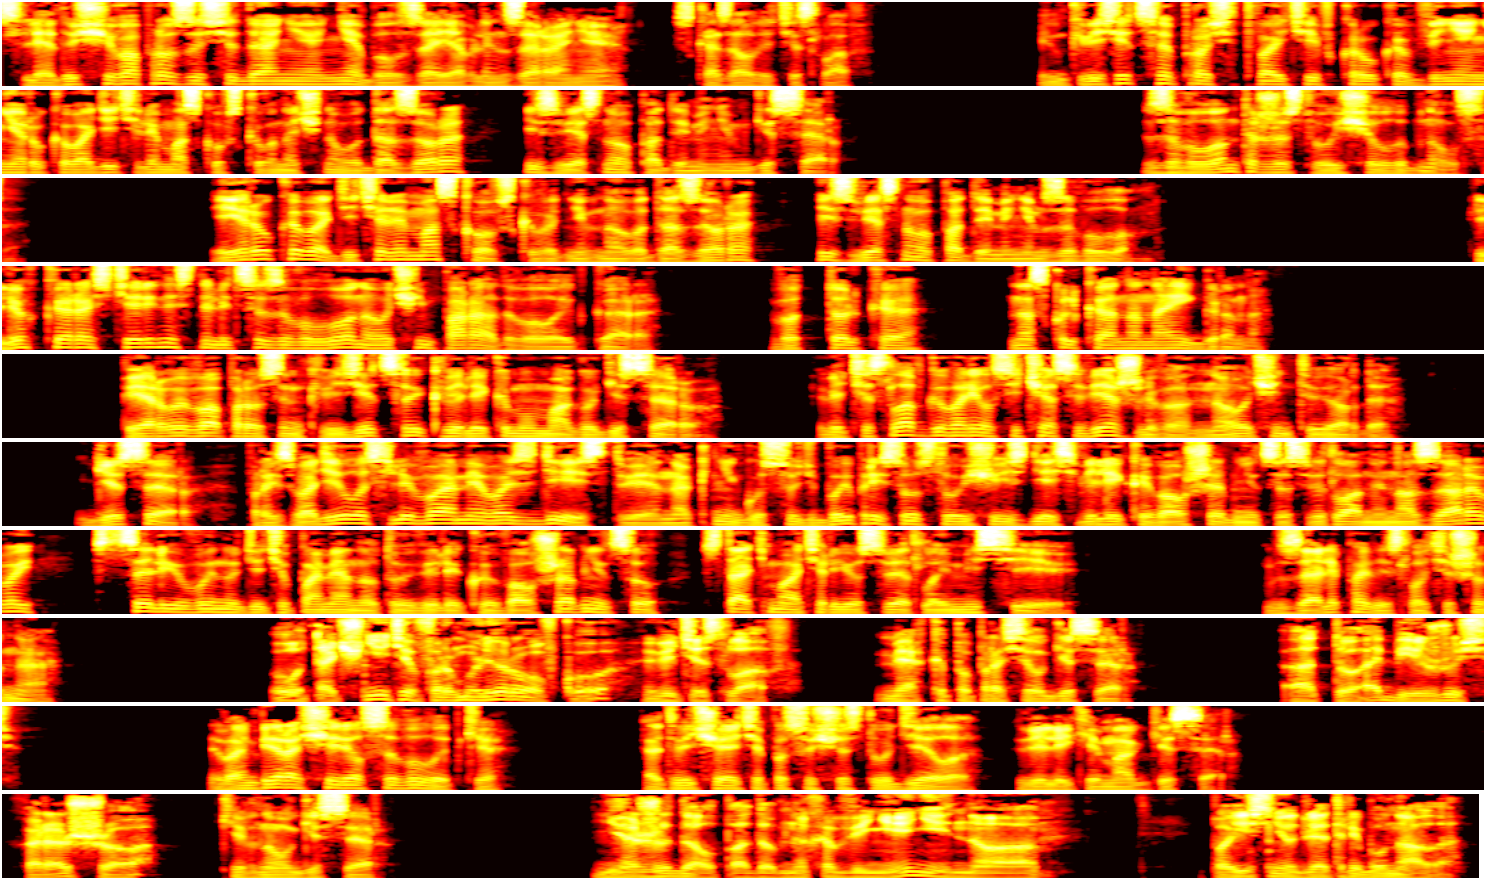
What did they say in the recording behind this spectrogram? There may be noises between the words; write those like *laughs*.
Следующий вопрос заседания не был заявлен заранее, сказал Вячеслав. Инквизиция просит войти в круг обвинения руководителя московского ночного дозора, известного под именем Гессер. Завулон торжествующе улыбнулся. И руководителя московского дневного дозора, известного под именем Завулон. Легкая растерянность на лице Завулона очень порадовала Эдгара. Вот только насколько она наиграна. Первый вопрос Инквизиции к великому магу Гессеру. Вячеслав говорил сейчас вежливо, но очень твердо. «Гессер, производилось ли вами воздействие на книгу судьбы, присутствующей здесь великой волшебницы Светланы Назаровой, с целью вынудить упомянутую великую волшебницу стать матерью Светлой Мессии?» В зале повисла тишина. «Уточните формулировку, Вячеслав», — мягко попросил Гессер. «А то обижусь». Вампир ощерился в улыбке. «Отвечайте по существу дела, великий маг Гессер». «Хорошо», — кивнул Гессер. «Не ожидал подобных обвинений, но...» «Поясню для трибунала».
